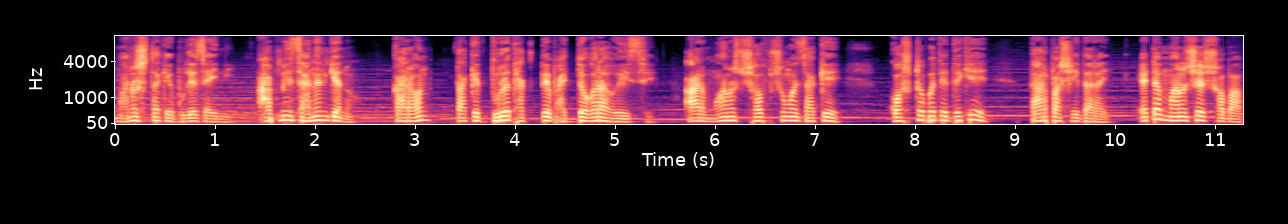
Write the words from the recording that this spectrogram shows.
মানুষ তাকে ভুলে যায়নি। আপনি জানেন কেন? কারণ তাকে দূরে থাকতে বাধ্য করা হয়েছে। আর মানুষ সব সময় যাকে কষ্ট পেতে দেখে তার পাশেই দাঁড়ায়। এটা মানুষের স্বভাব।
